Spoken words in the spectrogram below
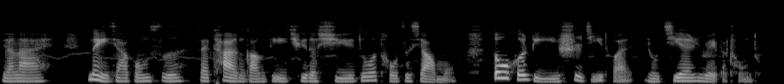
原来那家公司在探港地区的许多投资项目都和李氏集团有尖锐的冲突。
